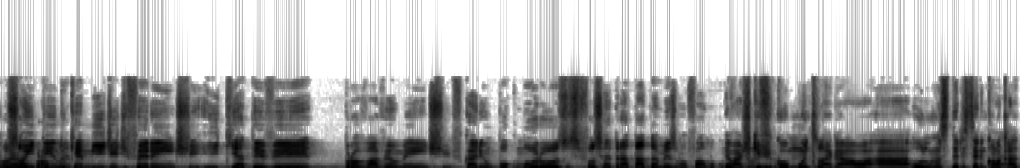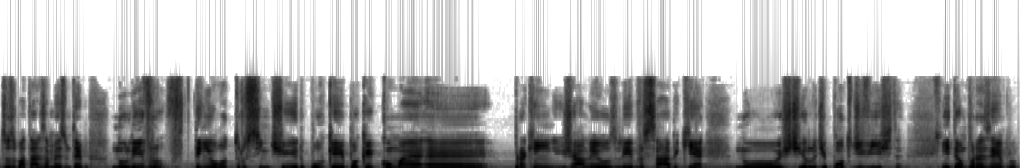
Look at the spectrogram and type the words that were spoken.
eu só um entendo problema. que é mídia diferente e que a TV provavelmente ficaria um pouco moroso se fosse retratado da mesma forma como Eu acho que livro. ficou muito legal a- a- o lance deles terem colocado duas batalhas ao mesmo tempo. No livro tem outro sentido, por quê? Porque como é. é para quem já leu os livros sabe que é no estilo de ponto de vista. Então, por exemplo,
